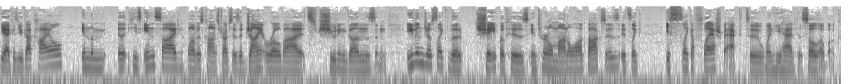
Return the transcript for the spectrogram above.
Yeah, because you got Kyle in the. Uh, he's inside one of his constructs. Is a giant robot. It's shooting guns, and even just like the shape of his internal monologue boxes, it's like it's like a flashback to when he had his solo book.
